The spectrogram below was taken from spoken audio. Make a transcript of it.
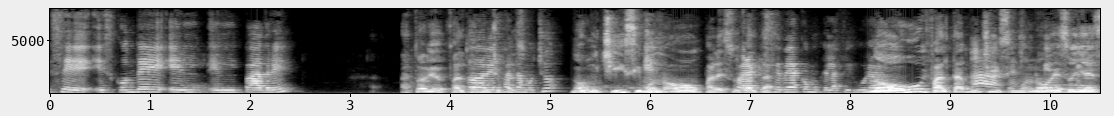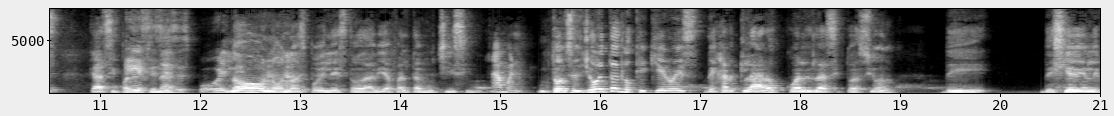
se esconde el, el padre, Ah, todavía falta todavía mucho para falta mucho, No, muchísimo, Es- no, para eso para falta. que se vea como que la figura... No, uy, falta Ah, muchísimo. no, eso ya es casi para el sí final. es spoiler. No, no, no spoiles todavía, falta muchísimo. Ah, bueno, Entonces, yo ahorita lo que quiero es dejar claro cuál es la situación de, de Sherian Le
